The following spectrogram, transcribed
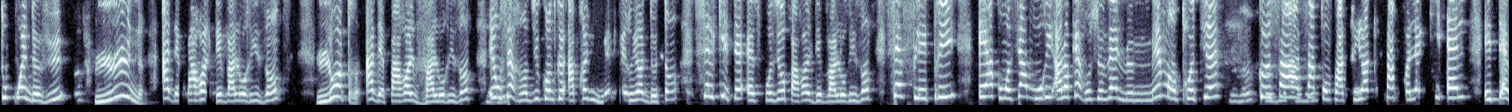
tout point de vue. L'une a des paroles dévalorisantes, l'autre a des paroles valorisantes. Et on mhm. s'est rendu compte qu'après une même période de temps, celle qui était exposée aux paroles dévalorisantes s'est flétrie et a commencé à mourir alors qu'elle recevait le même entretien mhm. que mhm. sa, sa compatriote, sa collègue qui, elle, était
